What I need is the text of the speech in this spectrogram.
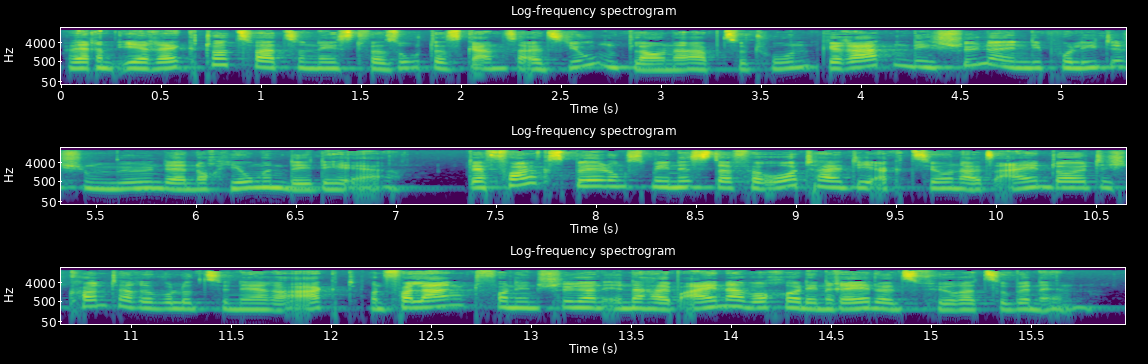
Während ihr Rektor zwar zunächst versucht, das Ganze als Jugendlaune abzutun, geraten die Schüler in die politischen Mühlen der noch jungen DDR. Der Volksbildungsminister verurteilt die Aktion als eindeutig konterrevolutionärer Akt und verlangt von den Schülern innerhalb einer Woche den Rädelsführer zu benennen.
